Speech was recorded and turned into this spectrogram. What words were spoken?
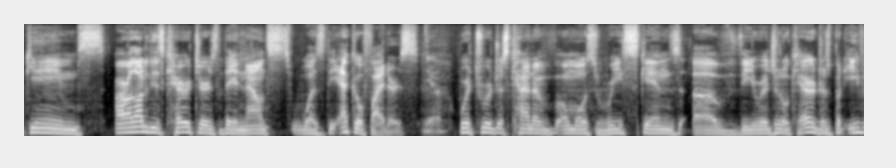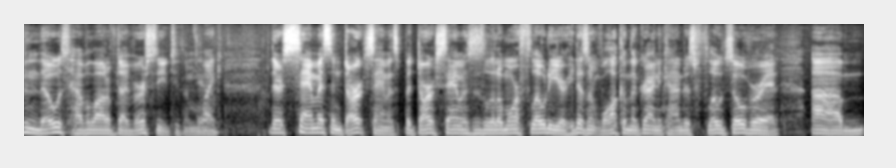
games, or a lot of these characters that they announced was the Echo Fighters, Yeah. which were just kind of almost reskins of the original characters. But even those have a lot of diversity to them. Like there's Samus and Dark Samus, but Dark Samus is a little more floatier. He doesn't walk on the ground; he kind of just floats over it. Um,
